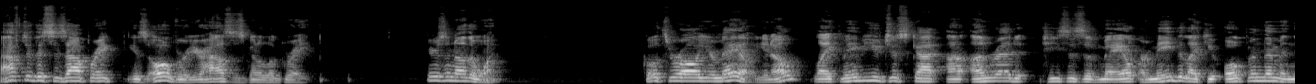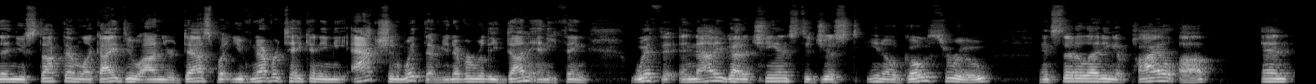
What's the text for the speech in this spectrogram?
after this is outbreak is over your house is going to look great here's another one go through all your mail you know? Like maybe you just got uh, unread pieces of mail or maybe like you opened them and then you stuck them like i do on your desk but you've never taken any action with them. You never really done anything with it. And now you got a chance to just you know go through instead of letting it pile up and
